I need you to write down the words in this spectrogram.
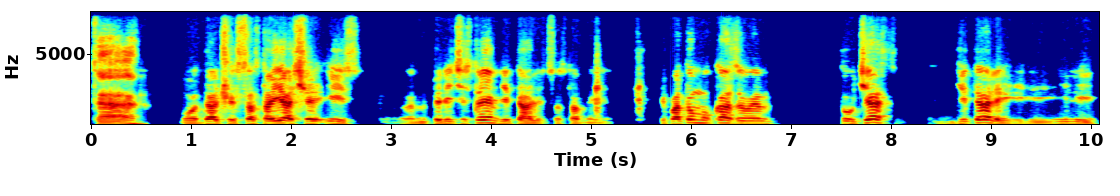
так, Вот дальше состоящая из, э, перечисляем детали составные, и потом указываем ту часть детали или,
